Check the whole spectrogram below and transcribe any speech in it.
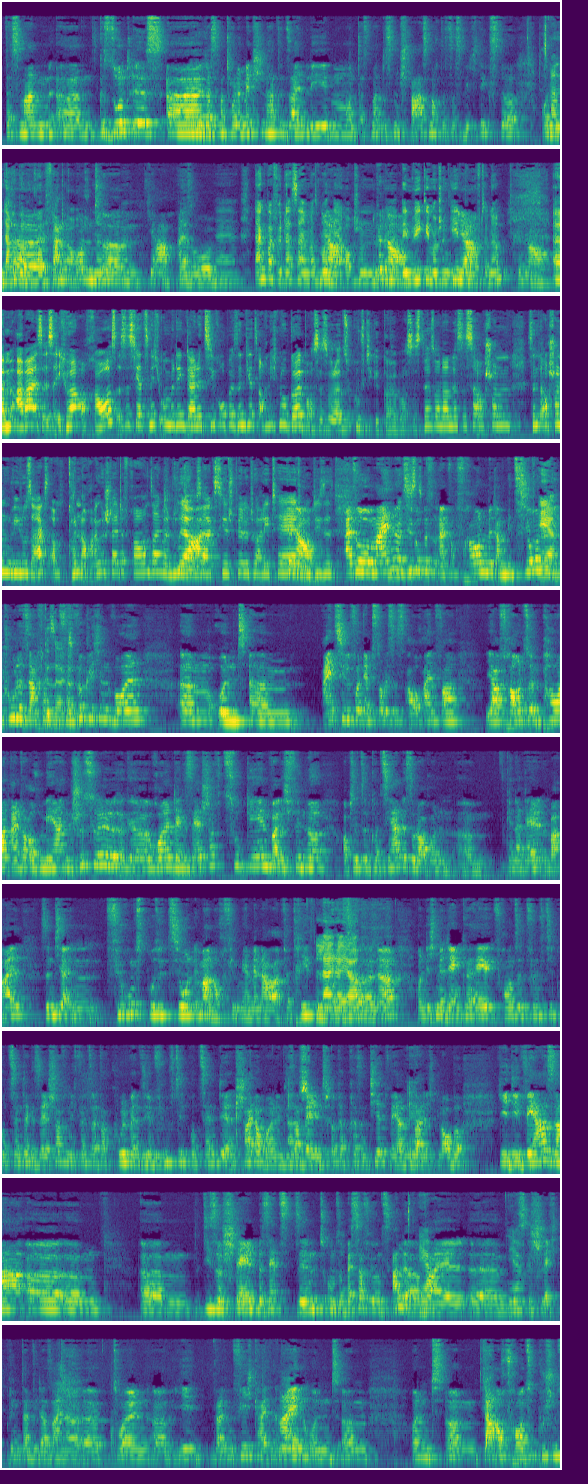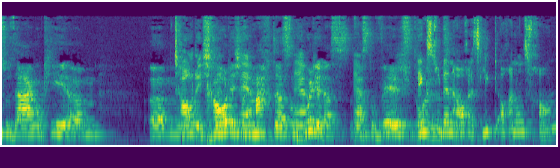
dass man ähm, gesund ist, äh, mhm. dass man tolle Menschen hat in seinem Leben und dass man das mit Spaß macht, das ist das Wichtigste. Dass und, man darüber äh, im Kopf hat auch. Und ne? ähm, ja, also... Ja, ja. Dankbar für das sein, was man ja, ja auch schon, äh, genau. äh, den Weg, den man schon gehen durfte. Ne? Genau. Ähm, aber es ist, ich höre auch raus, es ist jetzt nicht unbedingt, deine Zielgruppe sind jetzt auch nicht nur Girlbosses oder zukünftige Girlbosses, ne? sondern das ist auch schon, sind auch schon, wie du sagst, auch, können auch angestellte Frauen sein, weil du Total. ja auch sagst, hier Spiritualität genau. und dieses... Also meine Zielgruppe sind einfach Frauen mit Ambitionen, die coole Sachen verwirklichen wollen. Ähm, und ähm, ein Ziel von M-Stories ist auch einfach, ja, Frauen zu empowern, einfach auch mehr in Schlüsselrollen der Gesellschaft zu gehen, weil ich finde, ob es jetzt in Konzernen ist oder auch in, ähm, generell überall, sind ja in Führungspositionen immer noch viel mehr Männer vertreten. Leider, und, ja. Äh, ne? und ich mir denke, hey, Frauen sind 50 Prozent der Gesellschaft und ich finde es einfach cool, wenn sie in 50 Prozent der Entscheiderrollen in dieser Absolut. Welt repräsentiert werden, ja. weil ich glaube, je diverser äh, ähm, ähm, diese Stellen besetzt sind, umso besser für uns alle, ja. weil äh, ja. jedes Geschlecht bringt dann wieder seine äh, tollen äh, jeweiligen Fähigkeiten ein und, ähm, und ähm, da auch Frauen zu pushen, zu sagen, okay, ähm, ähm, trau dich, trau dich ne? und mach das und hol dir das, was du willst. Denkst und du denn auch, es liegt auch an uns Frauen?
